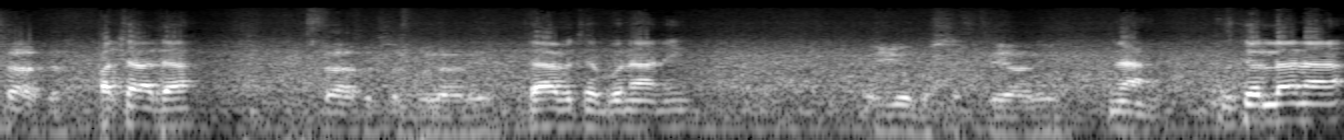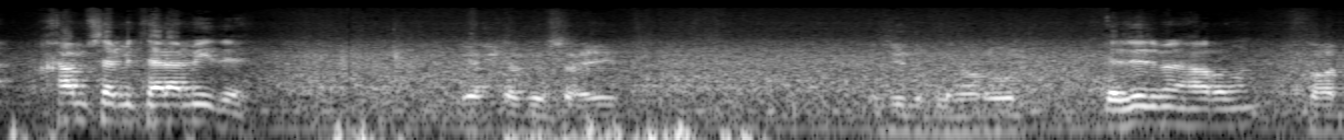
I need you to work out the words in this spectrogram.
قتادة. قتادة. ثابت البناني. ثابت البناني. أيوب السختياني. نعم اذكر لنا خمسة من تلاميذه. يحيى بن سعيد يزيد بن هارون. يزيد بن هارون. خالد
